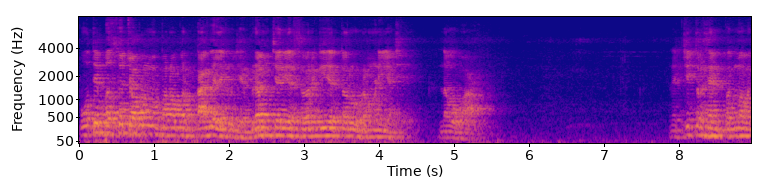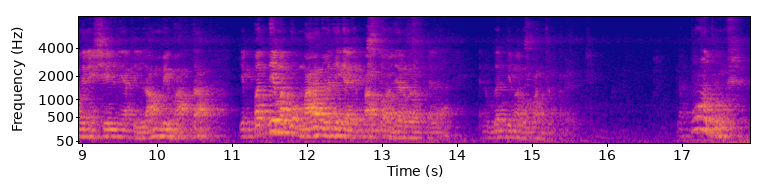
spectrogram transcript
પોતે બસો ચોપનમાં પાના ઉપર કાવ્ય લખ્યું છે. બ્રહ્મચર્ય સ્વર્ગીય તરુ રમણીય છે. નવું વાળ. અને ચિત્રસેન પદ્માવતીની શીલની આખી લાંબી વાર્તા જે પદ્યમાં કોઈ મહારાજ લખી ગયા છે પાંચસો હજાર વર્ષ પહેલા. એનું ગદ્યમાં રૂપાંતર કરેલું છે. પૂર્ણ પુરુષ.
